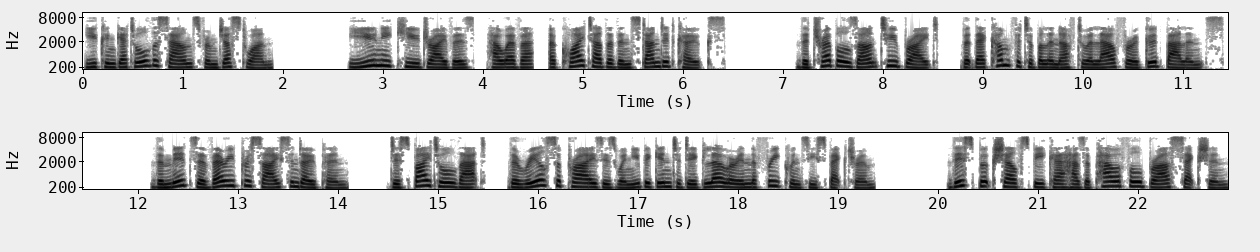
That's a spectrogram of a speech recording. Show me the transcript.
you can get all the sounds from just one. Uni-Q drivers, however, are quite other than standard Coax. The trebles aren't too bright, but they're comfortable enough to allow for a good balance. The mids are very precise and open. Despite all that, the real surprise is when you begin to dig lower in the frequency spectrum. This bookshelf speaker has a powerful brass section.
